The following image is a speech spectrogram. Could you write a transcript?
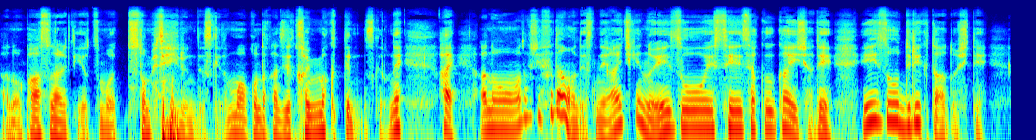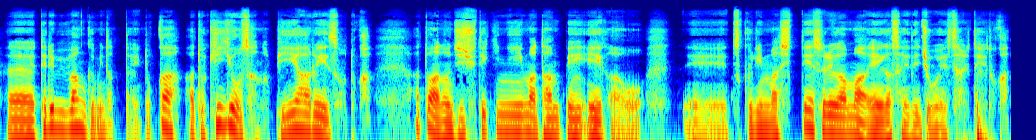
あの、パーソナリティをつも務めているんですけども、こんな感じで噛みまくってるんですけどね。はい。あの、私普段はですね、愛知県の映像制作会社で映像ディレクターとして、えーテレビ番組だったりとか、あと企業さんの PR 映像とか、あとはあの自主的にまあ短編映画を、えー作りまして、それがまあ映画祭で上映されたりとか、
